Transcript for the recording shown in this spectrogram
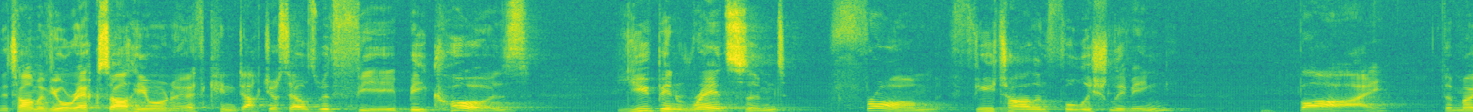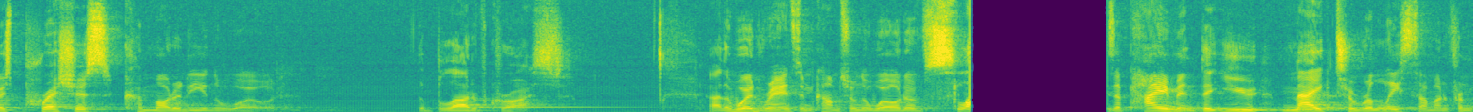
In the time of your exile here on earth, conduct yourselves with fear because you've been ransomed from futile and foolish living by the most precious commodity in the world, the blood of Christ. Uh, the word ransom comes from the word of slave. It's a payment that you make to release someone from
